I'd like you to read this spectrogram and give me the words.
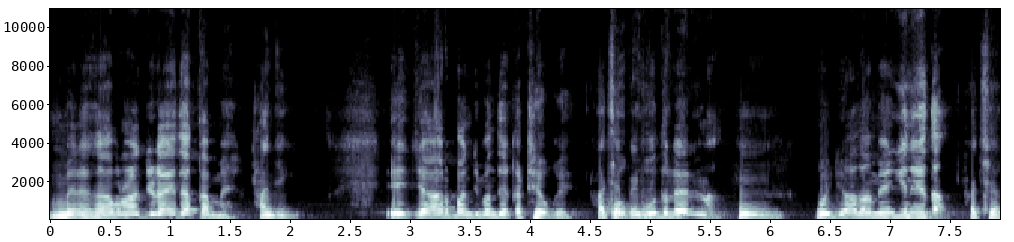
ਮੇਰੇ ਹਿਸਾਬ ਨਾਲ ਜਿਹੜਾ ਇਹਦਾ ਕੰਮ ਹੈ। ਹਾਂਜੀ। ਇਹ ਚਾਰ ਪੰਜ ਬੰਦੇ ਇਕੱਠੇ ਹੋ ਅੱਛਾ, ਉਹ ਖੁਦ ਲੈ ਲੈਣਾ। ਹੂੰ। ਕੋਈ ਜ਼ਿਆਦਾ ਮਹਿੰਗੀ ਨਹੀਂ ਤਾਂ। ਅੱਛਾ।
